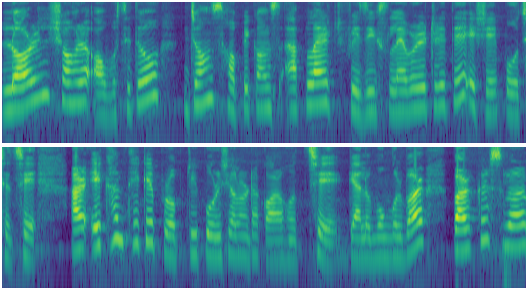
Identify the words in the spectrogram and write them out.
লরেল শহরে অবস্থিত জনস হপিকন্স অ্যাপ্লাইড ফিজিক্স ল্যাবরেটরিতে এসে পৌঁছেছে। আর এখান থেকে প্রোবটি পরিচালনাটা করা হচ্ছে। গেল মঙ্গলবার পার্কার সোলার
